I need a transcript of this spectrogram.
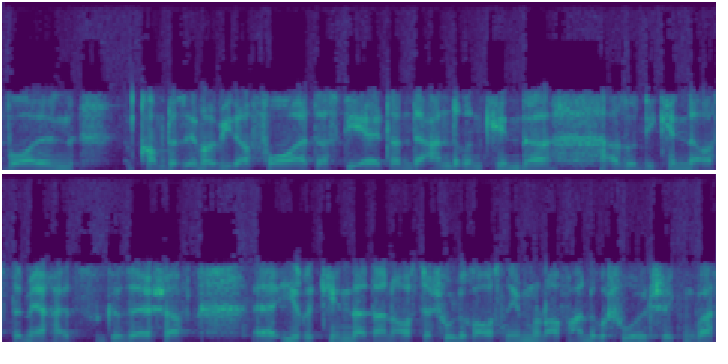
wollen, kommt es immer wieder vor, dass die Eltern der anderen Kinder, also die Kinder aus der Mehrheitsgesellschaft, äh, ihre Kinder dann aus der Schule rausnehmen und auf andere Schulen schicken, was,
